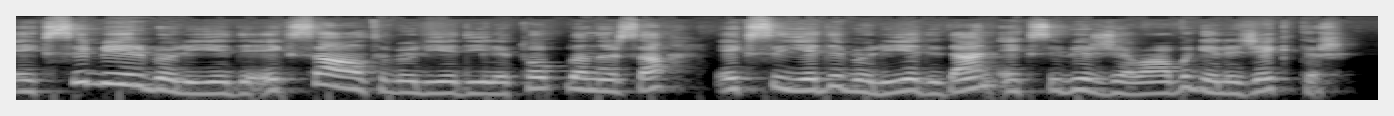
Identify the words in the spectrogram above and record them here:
Eksi 1 bölü 7 eksi 6 bölü 7 ile toplanırsa eksi 7 bölü 7'den eksi 1 cevabı gelecektir.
